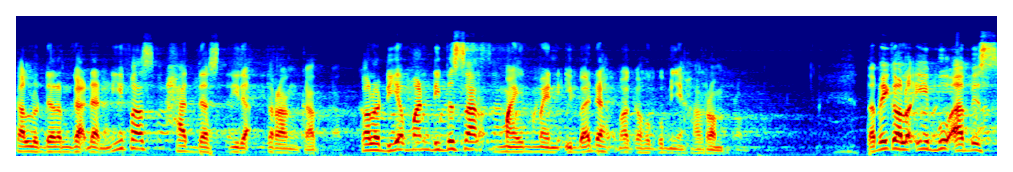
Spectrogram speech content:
kalau dalam keadaan nifas hadas tidak terangkat. Kalau dia mandi besar main-main ibadah maka hukumnya haram. Tapi kalau ibu habis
